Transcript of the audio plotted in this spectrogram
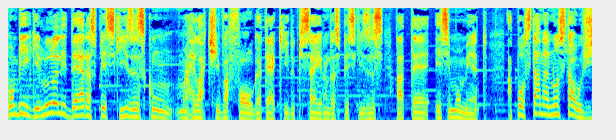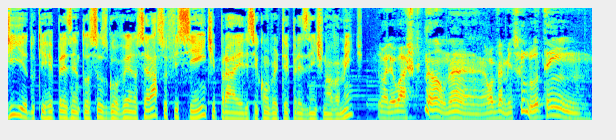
Bom, Big, Lula lidera as pesquisas com uma relativa folga até aqui do que saíram das pesquisas até esse momento. Apostar na nostalgia do que representou seus governos será suficiente para ele se converter presidente novamente? Olha, eu acho que não, né? Obviamente que o Lula tem,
